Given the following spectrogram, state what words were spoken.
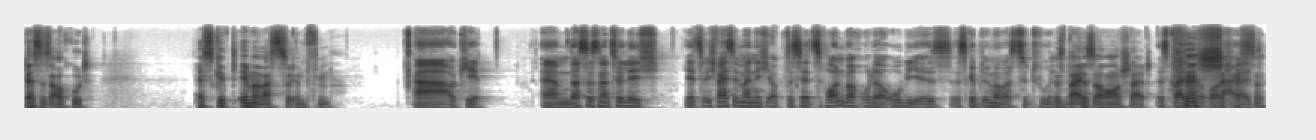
das ist auch gut. Es gibt immer was zu impfen. Ah, okay. Ähm, das ist natürlich, jetzt, ich weiß immer nicht, ob das jetzt Hornbach oder Obi ist. Es gibt immer was zu tun. Ist ne? beides orange halt. Ist beides orange halt.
